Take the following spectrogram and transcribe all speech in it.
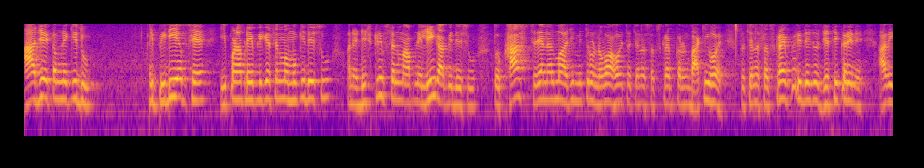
આજે તમને કીધું એ પીડીએફ છે એ પણ આપણે એપ્લિકેશનમાં મૂકી દઈશું અને ડિસ્ક્રિપ્શનમાં આપણે લિંક આપી દઈશું. તો ખાસ ચેનલમાં હજી મિત્રો નવા હોય તો ચેનલ સબસ્ક્રાઈબ કરવાનું બાકી હોય તો ચેનલ સબસ્ક્રાઈબ કરી દેજો, જેથી કરીને આવી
